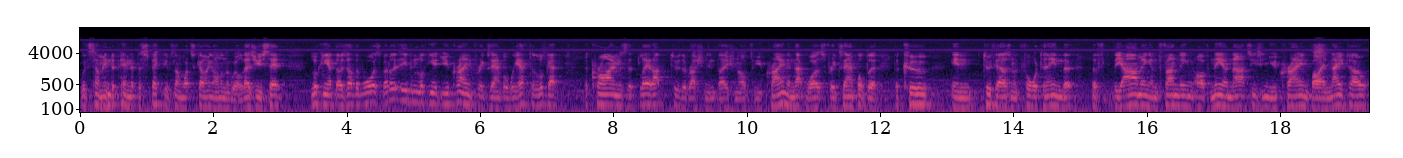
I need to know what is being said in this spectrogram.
with some independent perspectives on what's going on in the world. As you said, looking at those other wars, but even looking at Ukraine, for example, we have to look at the crimes that led up to the Russian invasion of Ukraine, and that was, for example, the, the coup in 2014, the, the, the arming and funding of neo-Nazis in Ukraine by NATO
